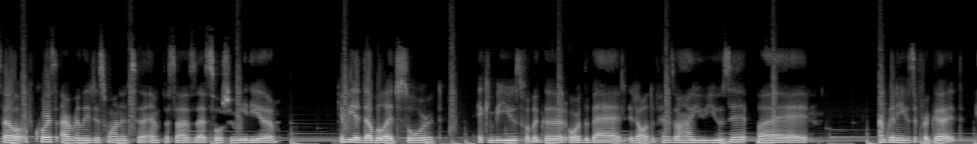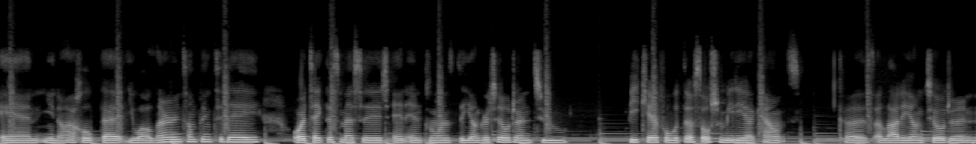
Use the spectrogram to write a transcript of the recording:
So, of course, I really just wanted to emphasize that social media can be a double edged sword. It can be used for the good or the bad. It all depends on how you use it, but I'm going to use it for good. And, you know, I hope that you all learned something today or take this message and influence the younger children to be careful with their social media accounts because a lot of young children,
